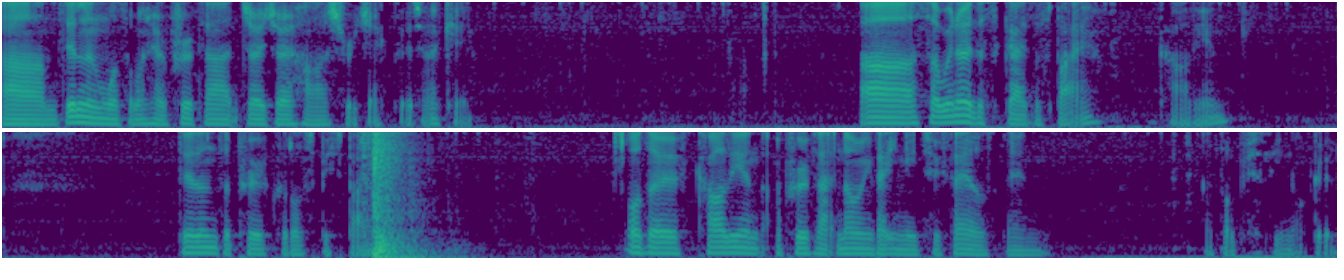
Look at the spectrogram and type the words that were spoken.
Um, Dylan was the one who approved that. Jojo Harsh rejected. Okay. Uh, so we know this guy's a spy. Carlian. Dylan's approved could also be spy. Although if Carlian approved that knowing that you need two fails, then that's obviously not good.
